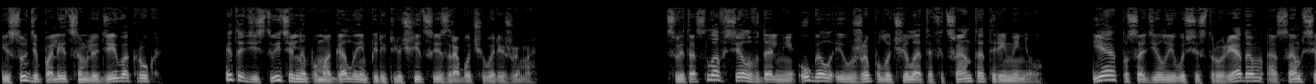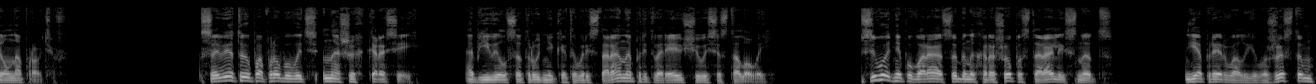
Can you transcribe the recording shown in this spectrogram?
И, судя по лицам людей вокруг, это действительно помогало им переключиться из рабочего режима. Святослав сел в дальний угол и уже получил от официанта три меню. Я посадил его сестру рядом, а сам сел напротив. «Советую попробовать наших карасей», — объявил сотрудник этого ресторана, притворяющегося столовой. Сегодня повара особенно хорошо постарались над... Я прервал его жестом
